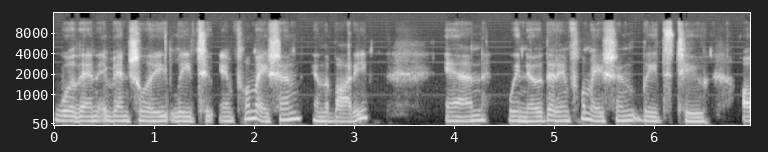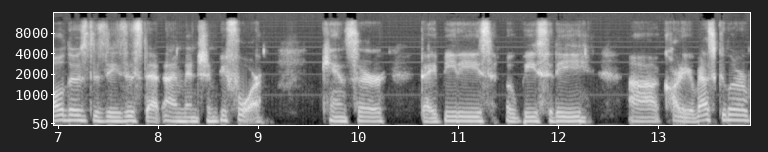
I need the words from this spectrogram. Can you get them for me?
will then eventually lead to inflammation in the body. And we know that inflammation leads to all those diseases that I mentioned before cancer, diabetes, obesity, uh, cardiovascular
